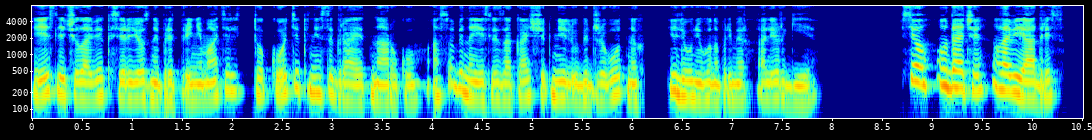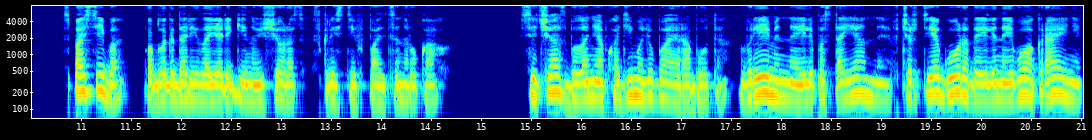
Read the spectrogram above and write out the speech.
Если человек серьезный предприниматель, то котик не сыграет на руку, особенно если заказчик не любит животных или у него, например, аллергия. «Все, удачи, лови адрес». «Спасибо», — поблагодарила я Регину еще раз, скрестив пальцы на руках. Сейчас была необходима любая работа, временная или постоянная, в черте города или на его окраине,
